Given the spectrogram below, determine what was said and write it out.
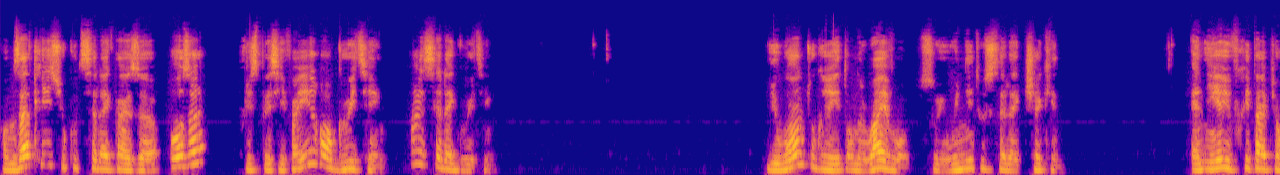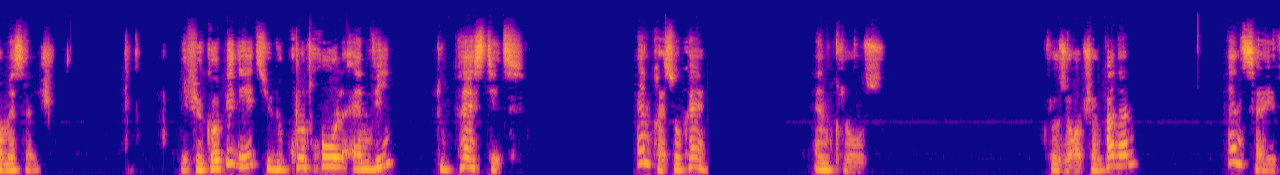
From that list, you could select either Other, please specify here, or Greeting. I select Greeting. You want to greet on arrival, so you will need to select Check-in. And here you free type your message. If you copied it, you do Ctrl and V to paste it. And press OK. And close. Close your option panel. And save.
